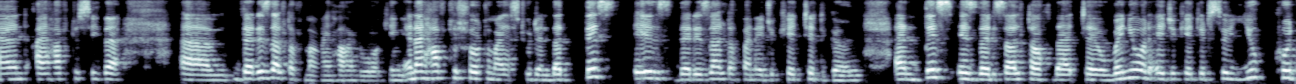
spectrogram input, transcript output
hand. I have to see the um, the result of my hard working and i have to show to my student that this is the result of an educated girl. And this is the result of that uh, when you are educated so you could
